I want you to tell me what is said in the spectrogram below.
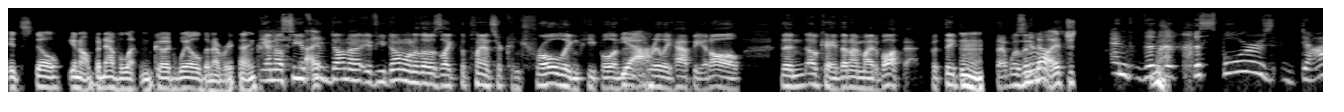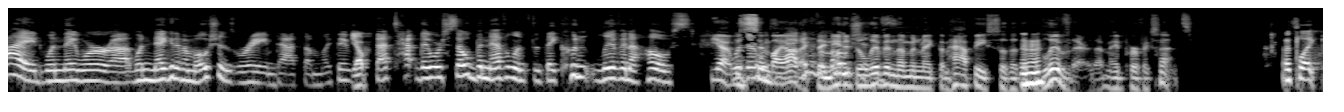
it's still you know benevolent and good willed and everything. Yeah, now see if you've done a if you've done one of those like the plants are controlling people and they're Yeah. not really happy at all, then okay, then I might have bought that. But they didn't. Mm. That wasn't No, it's just And the, the, the spores died when they were uh, when negative emotions were aimed at them. Like they Yep. that's how they were so benevolent that they couldn't live in a host. Yeah, it was there was symbiotic. negative they needed to live in them and make them happy so that they Mhm. could live there. That made perfect sense. It's like,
